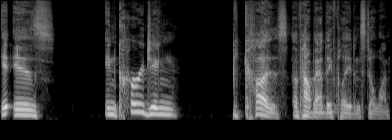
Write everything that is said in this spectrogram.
it is encouraging because of how bad they've played and still won.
